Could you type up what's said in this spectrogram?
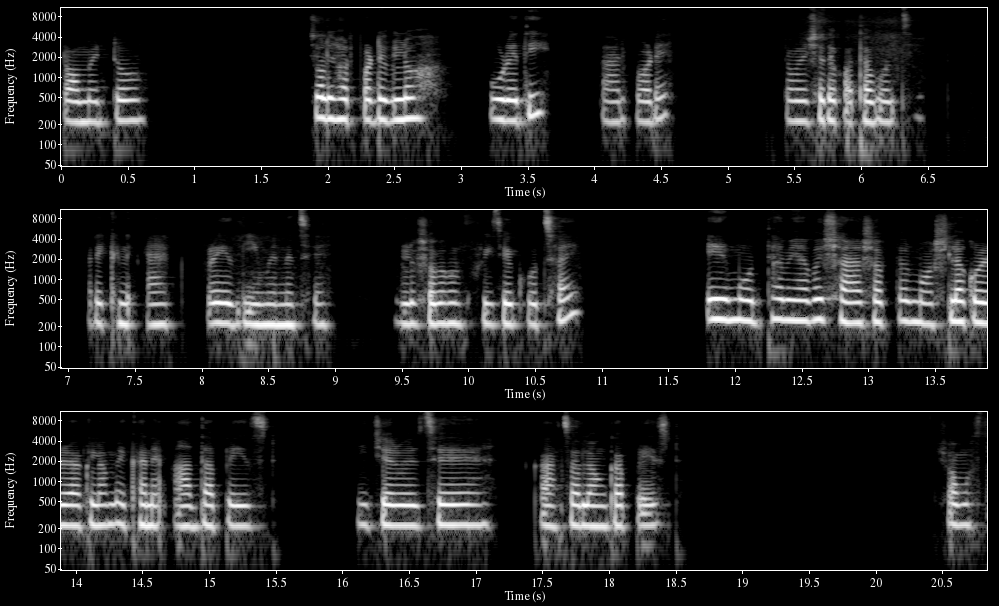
টমেটো। চলো ঝটপট এগুলো পুড়ে দিই, তারপরে তোমাদের সাথে কথা বলছি। আর এখানে এক ট্রে ডিম এনেছে এগুলো সব এখন ফ্রিজে গোছাই। এর মধ্যে আমি আবার সারা সপ্তাহ মশলা করে রাখলাম। এখানে আদা পেস্ট নিচে রয়েছে কাঁচা লঙ্কা পেস্ট সমস্ত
